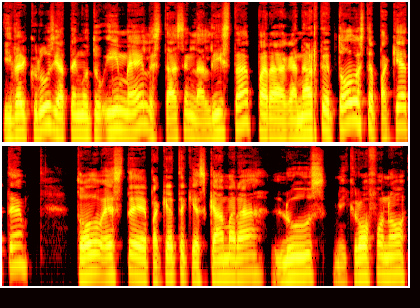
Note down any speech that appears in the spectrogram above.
Yvette Cruz, ya tengo tu email, estás en la lista para ganarte todo este paquete todo este paquete que es cámara, luz, micrófono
